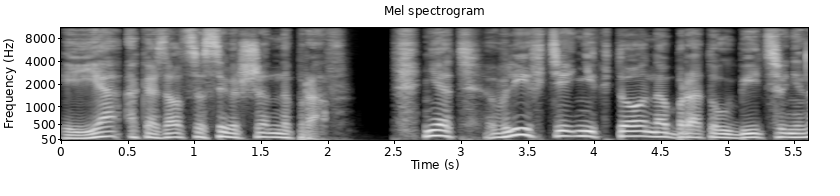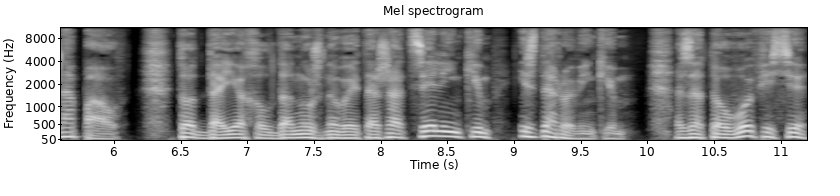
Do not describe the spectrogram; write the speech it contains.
И я оказался совершенно прав. Нет, в лифте никто на брата-убийцу не напал. Тот доехал до нужного этажа целеньким и здоровеньким. Зато в офисе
